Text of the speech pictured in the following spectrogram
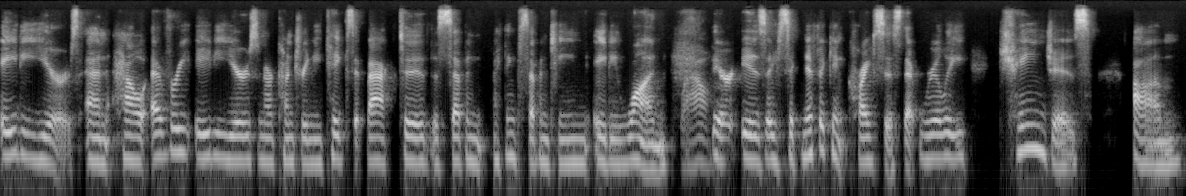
80 years and how every 80 years in our country, and he takes it back to the seven, I think 1781. Wow. There is a significant crisis that really changes um,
